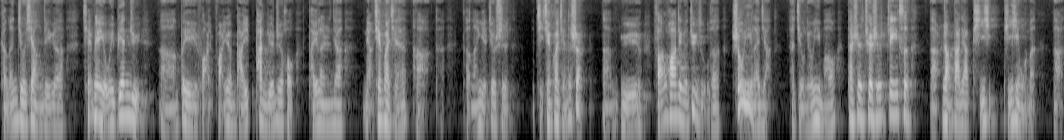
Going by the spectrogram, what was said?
可能就像这个前面有位编剧啊被法法院判判决之后赔了人家两千块钱啊，可能也就是几千块钱的事儿啊，与《繁花》这个剧组的收益来讲，啊九牛一毛，但是确实这一次。啊，让大家提醒提醒我们啊，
